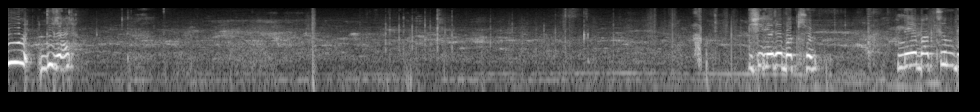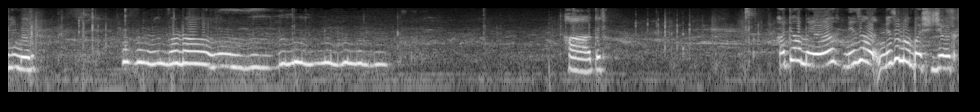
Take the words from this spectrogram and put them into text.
Bu güzel. Bir şeylere bakıyorum. Neye baktığımı bilmiyorum. Ha dur. Hadi ama ya. Ne zaman ne zaman başlayacak?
